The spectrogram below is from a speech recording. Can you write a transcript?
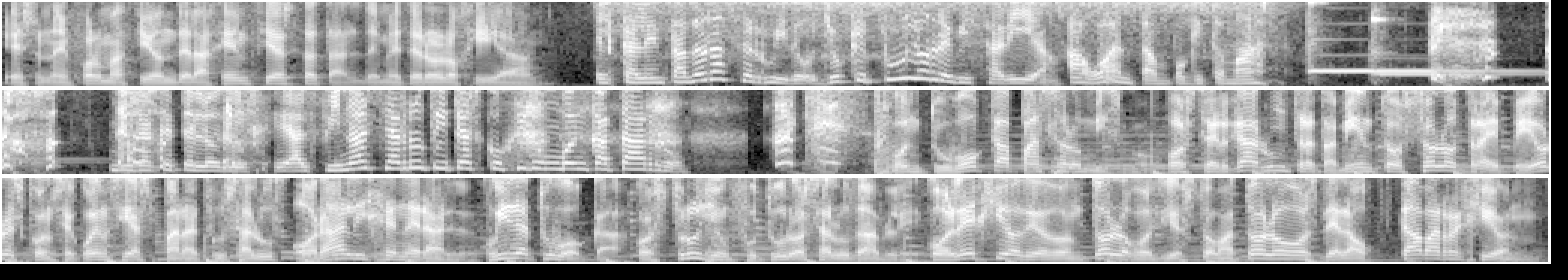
Es una información de la Agencia Estatal de Meteorología. El calentador hace ruido. Yo que tú lo revisaría. Aguanta un poquito más. Mira que te lo dije. Al final se ha roto y te has cogido un buen catarro. Con tu boca pasa lo mismo. Postergar un tratamiento solo trae peores consecuencias para tu salud oral y general. Cuida tu boca. Construye un futuro saludable. Colegio de Odontólogos y Estomatólogos de la Octava Región.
